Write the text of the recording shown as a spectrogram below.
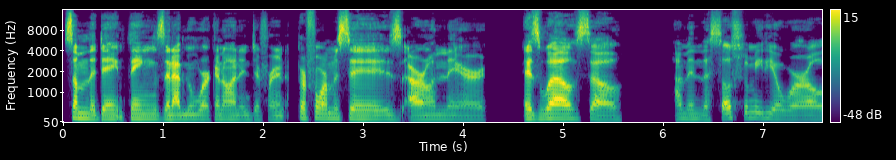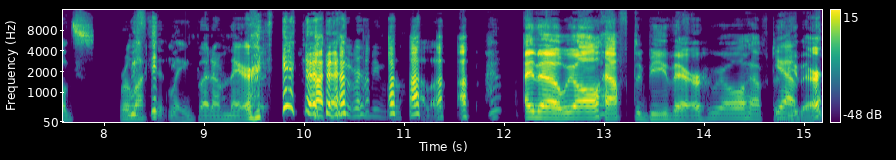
some of the dang things that I've been working on in different performances are on there as well. So I'm in the social media world reluctantly, but I'm there for people to follow. I know we all have to be there. We all have to Yeah. be there.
